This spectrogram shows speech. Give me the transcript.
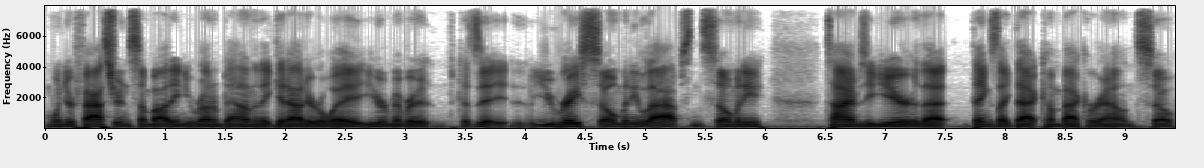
when you're faster than somebody and you run them down and they get out of your way, you remember it because you race so many laps and so many times a year that things like that come back around. So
